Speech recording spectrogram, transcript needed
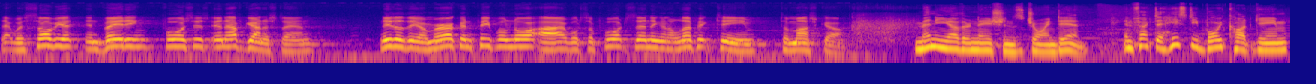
that with Soviet invading forces in Afghanistan, neither the American people nor I will support sending an Olympic team to Moscow. Many other nations joined in. In fact, a hasty boycott game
